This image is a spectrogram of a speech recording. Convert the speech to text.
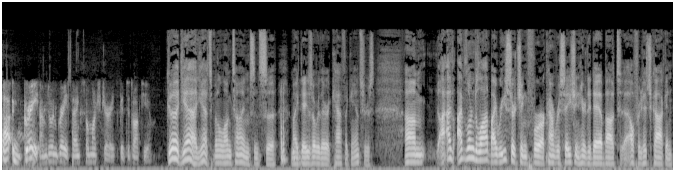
Uh, great. I'm doing great. Thanks so much, Jerry. It's good to talk to you. Good. Yeah, yeah. It's been a long time since uh, my days over there at Catholic Answers. Um, I've, I've learned a lot by researching for our conversation here today about Alfred Hitchcock and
